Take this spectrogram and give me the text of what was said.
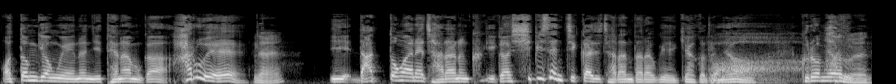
어떤 경우에는 이 대나무가 하루에 네. 이낮 동안에 자라는 크기가 12cm까지 자란다라고 얘기하거든요. 와. 그러면 하루엔.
